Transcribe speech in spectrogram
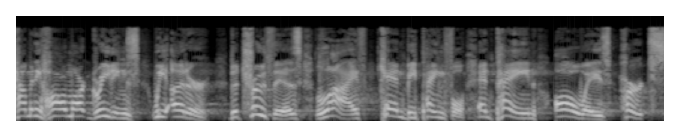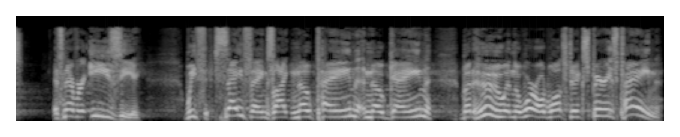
how many hallmark greetings we utter, the truth is life can be painful and pain always hurts. It's never easy. We th- say things like no pain, no gain, but who in the world wants to experience pain?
